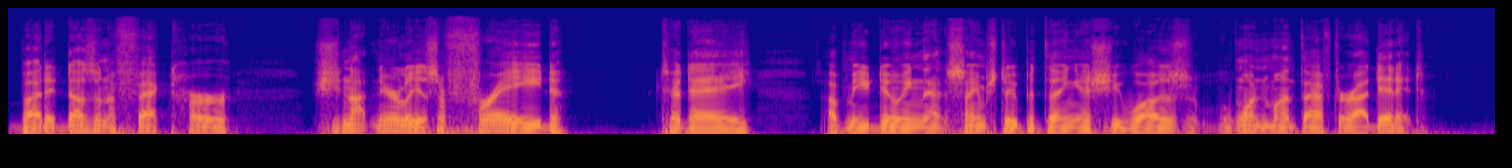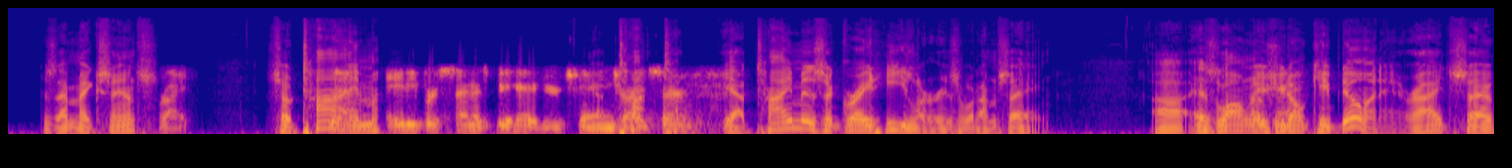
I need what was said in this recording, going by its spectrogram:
but it doesn't affect her. She's not nearly as afraid today of me doing that same stupid thing as she was one month after I did it. Does that make sense? Right. So time, Eighty percent is behavior change, ti- right, sir? ti- yeah, time is a great healer, is what I'm saying. Uh, as long as you don't keep doing it, right? So,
